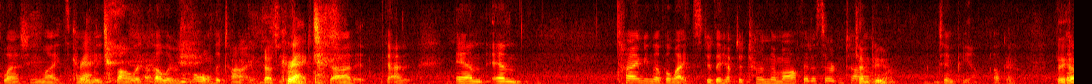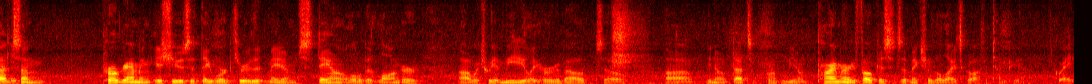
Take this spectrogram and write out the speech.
flashing lights, only solid colors all the time? That's Correct. Got it, got it. And, and timing of the lights, do they have to turn them off at a certain time? 10 PM. 10 PM, okay. They Thank had you. some programming issues that they worked through that made them stay on a little bit longer, uh, which we immediately heard about. So, uh, you know, that's, a pr- you know, primary focus is to make sure the lights go off at 10 PM. Great.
